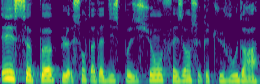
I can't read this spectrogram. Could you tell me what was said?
et ce peuple sont à ta disposition, faisant ce que tu voudras.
